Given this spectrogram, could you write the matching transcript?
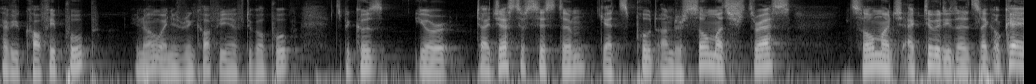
have your coffee poop, you know, when you drink coffee, you have to go poop. It's because your digestive system gets put under so much stress so much activity that it's like okay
